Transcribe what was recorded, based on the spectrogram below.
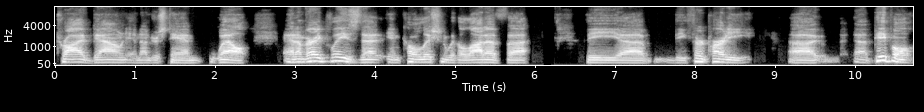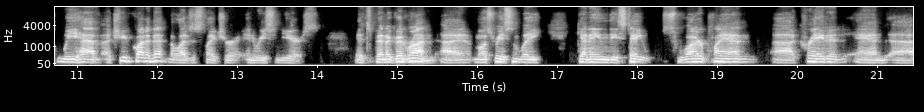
drive down and understand well. And I'm very pleased that in coalition with a lot of uh, the the third party uh, uh, people, we have achieved quite a bit in the legislature in recent years. It's been a good run. Uh, most recently, getting the state water plan uh, created and uh,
